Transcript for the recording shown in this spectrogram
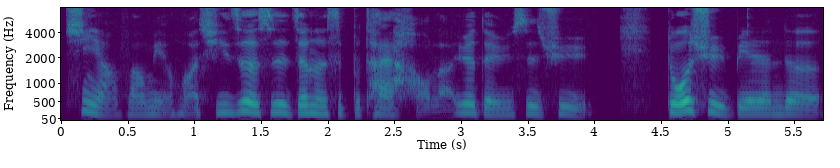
信仰方面的话，其实这是真的是不太好啦，因为等于是去。夺取别人的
